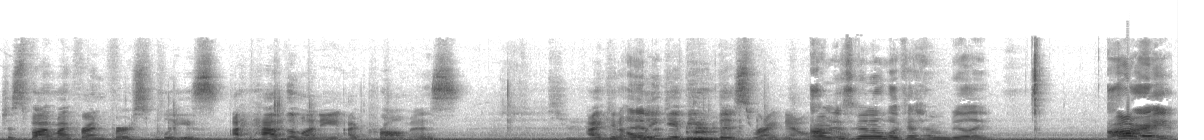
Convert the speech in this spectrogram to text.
Just find my friend first, please. I have the money. I promise. I can only And- give you this right now. I'm just gonna look at him and be like, alright,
